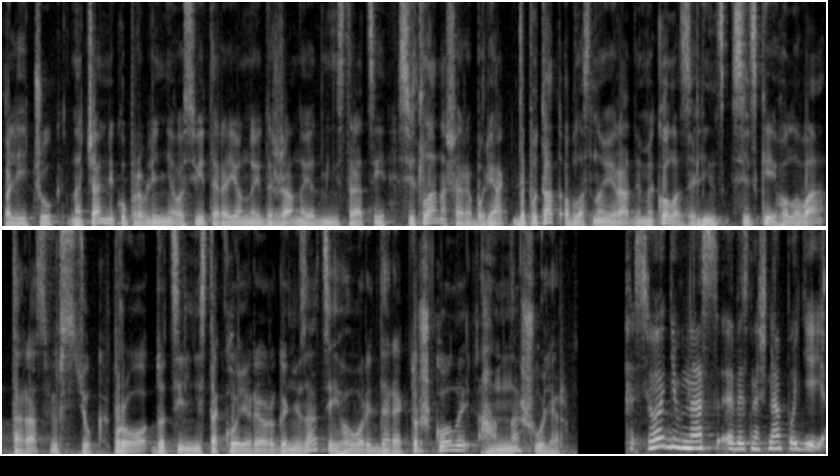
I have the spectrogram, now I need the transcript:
Палійчук, начальник управління освіти районної державної адміністрації Світлана Шарабуряк, депутат обласної ради Микола Зелінськ, сільський голова Тарас Вірстюк. Про доцільність такої реорганізації говорить директор школи Ганна Шуляр. Сьогодні в нас визначна подія.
